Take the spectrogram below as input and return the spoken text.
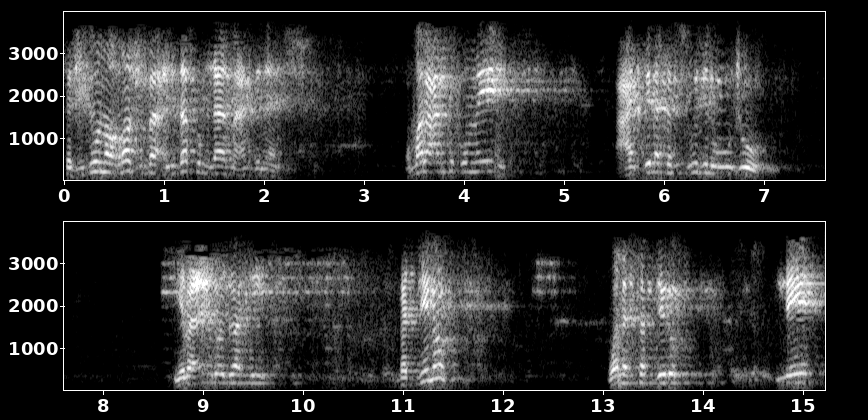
تجدون الرغبة عندكم لا ما عندناش. وما لا عندكم إيه؟ عندنا تسويد الوجوه. يبقى عملوا دلوقتي بدله ولا استبدله؟ ليه؟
